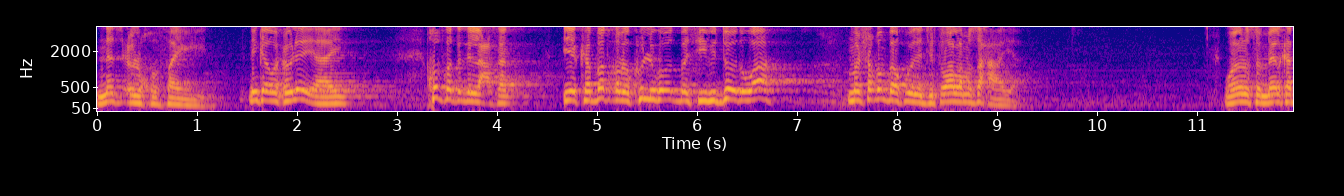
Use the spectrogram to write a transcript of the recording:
nascu lkhufayn ninka wuxuu leeyahay khufka dildilacsan iyo ka badqaba kulligoodba siibidoodu waa mashaqon baa ku wada jirta waa masaxaya waa inuusan meel ka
